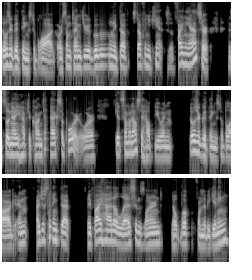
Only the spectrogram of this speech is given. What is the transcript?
Those are good things to blog. Or sometimes you're googling stuff, stuff and you can't find the answer, and so now you have to contact support or get someone else to help you. And those are good things to blog. And I just think that if I had a lessons learned notebook from the beginning,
